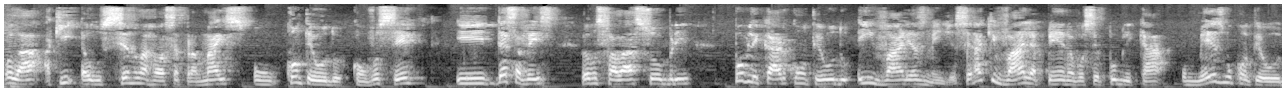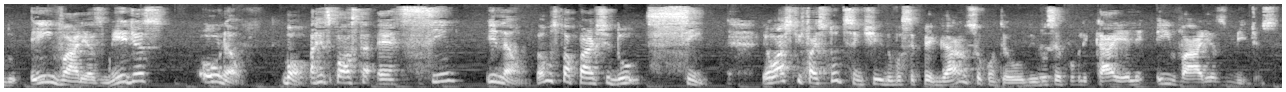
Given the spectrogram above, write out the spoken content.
Olá, aqui é o Luciano La Roça para mais um conteúdo com você e dessa vez vamos falar sobre publicar conteúdo em várias mídias. Será que vale a pena você publicar o mesmo conteúdo em várias mídias ou não? Bom, a resposta é sim e não. Vamos para a parte do sim. Eu acho que faz todo sentido você pegar o seu conteúdo e você publicar ele em várias mídias.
